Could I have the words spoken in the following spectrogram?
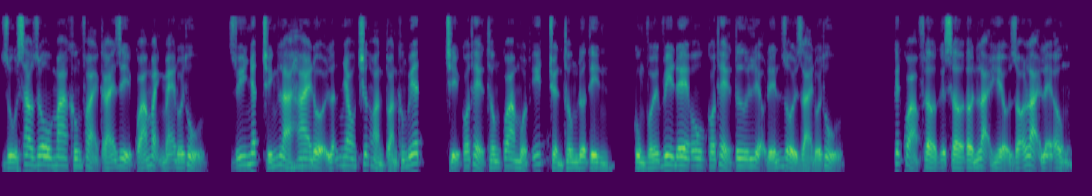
dù sao Roma không phải cái gì quá mạnh mẽ đối thủ, duy nhất chính là hai đội lẫn nhau trước hoàn toàn không biết, chỉ có thể thông qua một ít truyền thông đưa tin, cùng với video có thể tư liệu đến rồi giải đối thủ. Kết quả Ferguson lại hiểu rõ lại lệ ổng,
